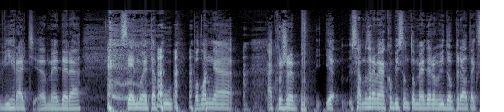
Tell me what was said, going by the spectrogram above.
vyhrať uh, Medera 7. etapu. Podľa mňa akože pff, ja, samozrejme ako by som to Mederovi doprial, tak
